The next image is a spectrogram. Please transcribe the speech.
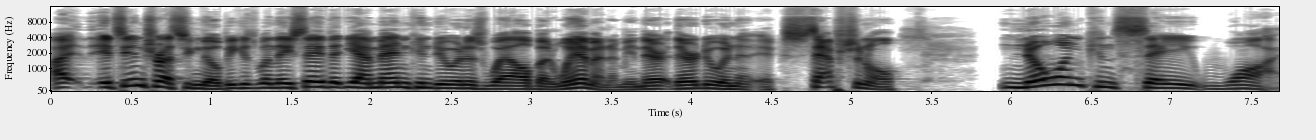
I, it's interesting though because when they say that yeah, men can do it as well, but women, I mean they're they're doing exceptional. No one can say why.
